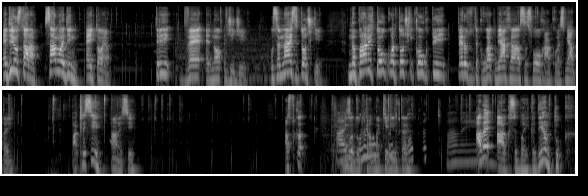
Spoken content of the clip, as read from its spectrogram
Един остана. Само един. Ей тоя. 3, 2, 1, GG. 18 точки. Направих толкова точки, колкото и перотата, когато бяха с лоу хакове. Смятай. Пак ли си? А, не си. Аз тук... Мога да открадна кеглите. Абе, а ако се барикадирам тук...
